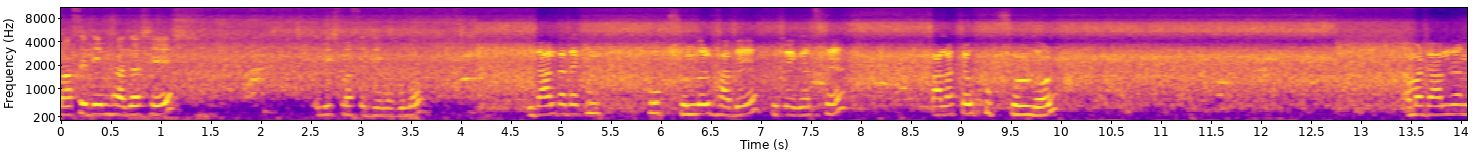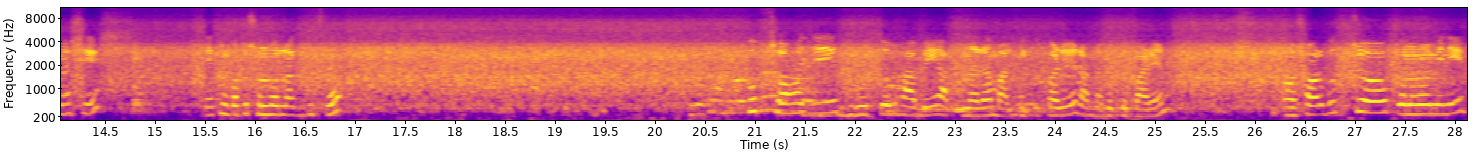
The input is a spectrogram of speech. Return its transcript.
মাছের ডিম ভাজা শেষ। ইলিশ মাছের ডিম ডিমগুলো ডালটা দেখুন খুব সুন্দরভাবে ফুটে গেছে। কালারটাও খুব সুন্দর। আমার ডাল রান্না শেষ। দেখুন কত সুন্দর লাগতেছে। খুব সহজে দ্রুতভাবে আপনারা মাল্টি কুকারে রান্না করতে পারেন। সর্বোচ্চ পনেরো মিনিট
